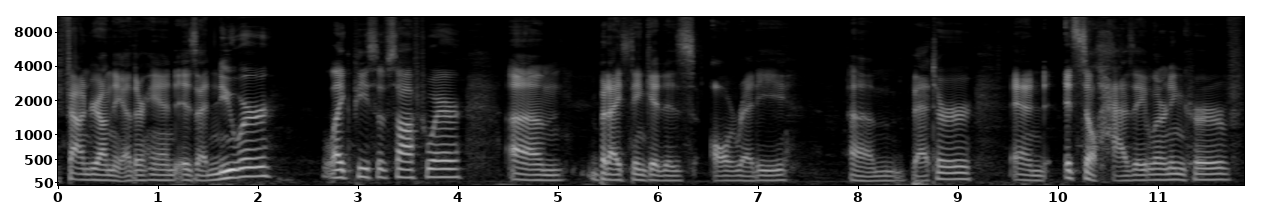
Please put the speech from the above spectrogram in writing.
Foundry, on the other hand, is a newer like piece of software, um, but I think it is already um, better, and it still has a learning curve.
